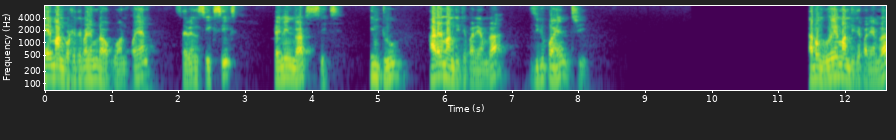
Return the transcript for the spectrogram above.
এর মান বসাতে পারি আমরা one point seven six six ten inverse six into R এর মান দিতে পারি আমরা জিরো পয়েন্ট থ্রি এবং রো এর মান দিতে পারি আমরা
